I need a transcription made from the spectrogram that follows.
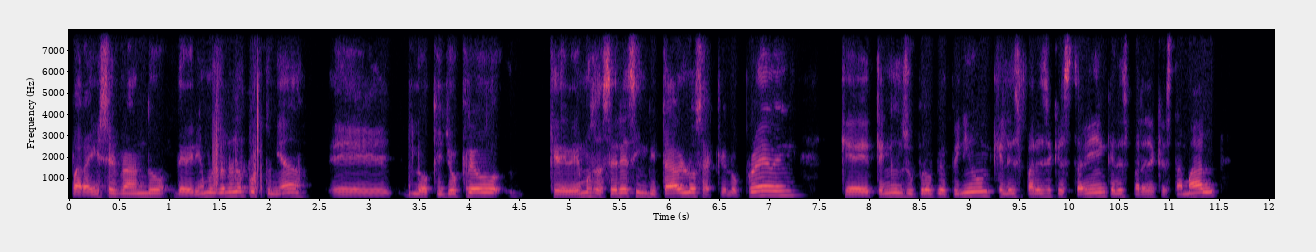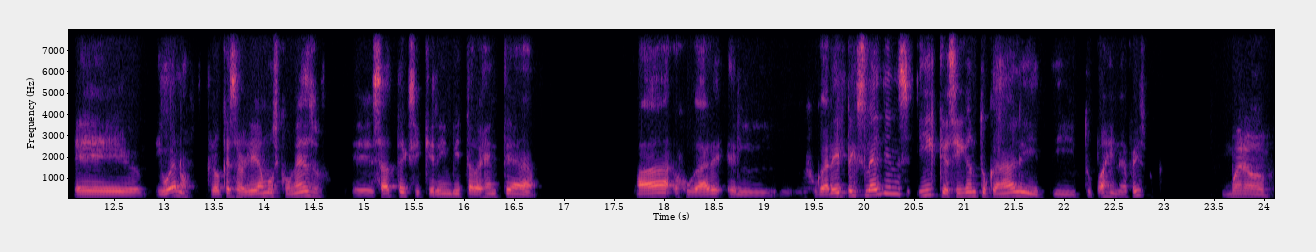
para ir cerrando deberíamos dar una oportunidad. Eh, lo que yo creo que debemos hacer es invitarlos a que lo prueben, que tengan su propia opinión, qué les parece que está bien, qué les parece que está mal. Eh, y bueno, creo que saldríamos con eso eh, Satex, si quiere invita a la gente a, jugar el jugar Apex Legends y que sigan tu canal y, tu página de Facebook. Bueno,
